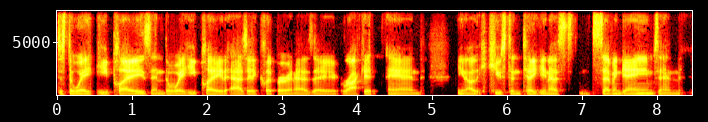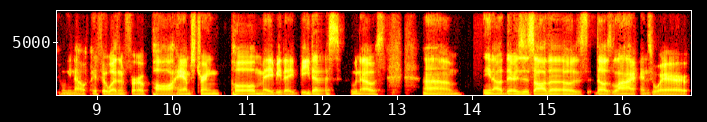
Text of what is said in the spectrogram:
just the way he plays and the way he played as a Clipper and as a Rocket. And you know, Houston taking us seven games. And, you know, if it wasn't for a Paul hamstring pull, maybe they beat us. Who knows? Um, you know, there's just all those those lines where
